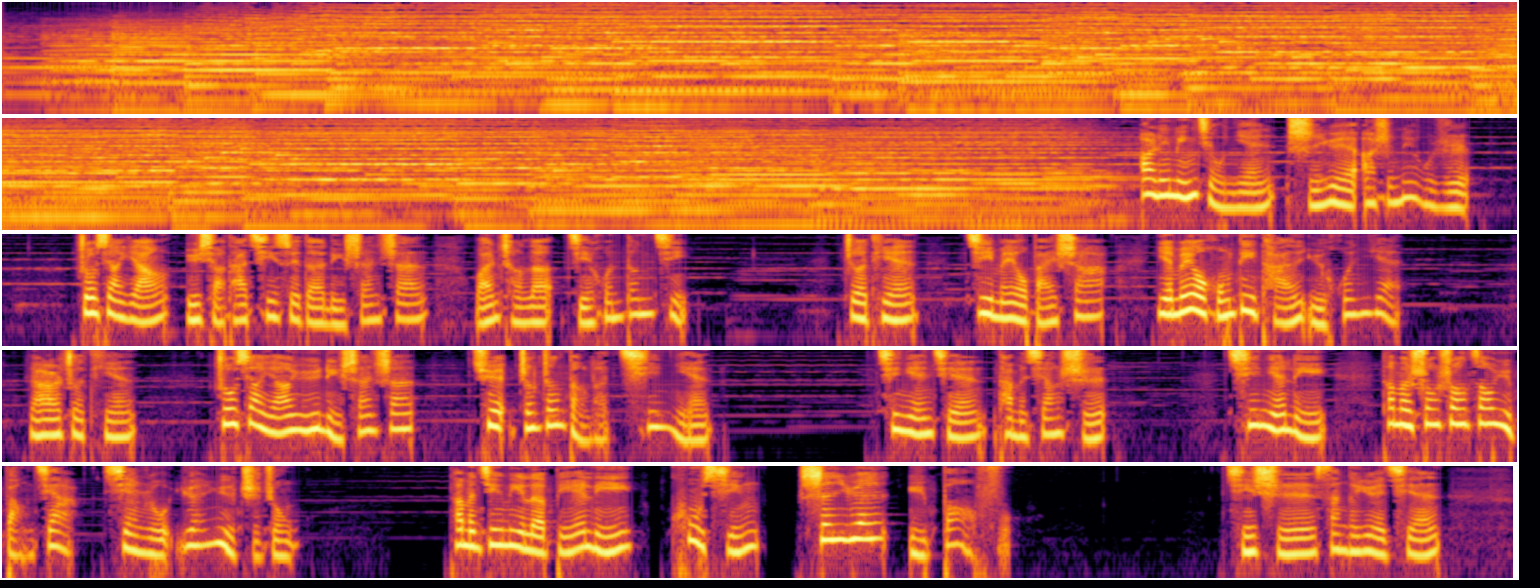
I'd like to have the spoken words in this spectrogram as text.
二零零九年十月二十六日。周向阳与小他七岁的李珊珊完成了结婚登记。这天既没有白纱，也没有红地毯与婚宴。然而这天，周向阳与李珊珊却整整等了七年。七年前他们相识，七年里他们双双遭遇绑架，陷入冤狱之中。他们经历了别离、酷刑、深渊与报复。其实三个月前，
